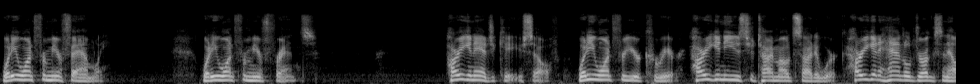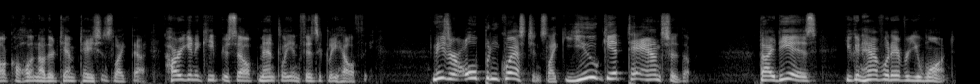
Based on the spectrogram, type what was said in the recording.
what do you want from your family? What do you want from your friends? How are you going to educate yourself? What do you want for your career? How are you going to use your time outside of work? How are you going to handle drugs and alcohol and other temptations like that? How are you going to keep yourself mentally and physically healthy? And these are open questions, like you get to answer them. The idea is you can have whatever you want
